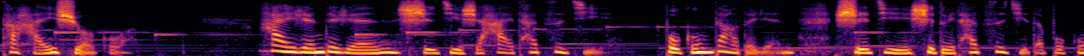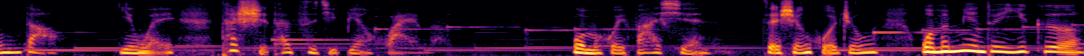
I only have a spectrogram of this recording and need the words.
他还说过：“害人的人实际是害他自己，不公道的人实际是对他自己的不公道。”因为他使他自己变坏了。我们会发现，在生活中，我们面对一个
